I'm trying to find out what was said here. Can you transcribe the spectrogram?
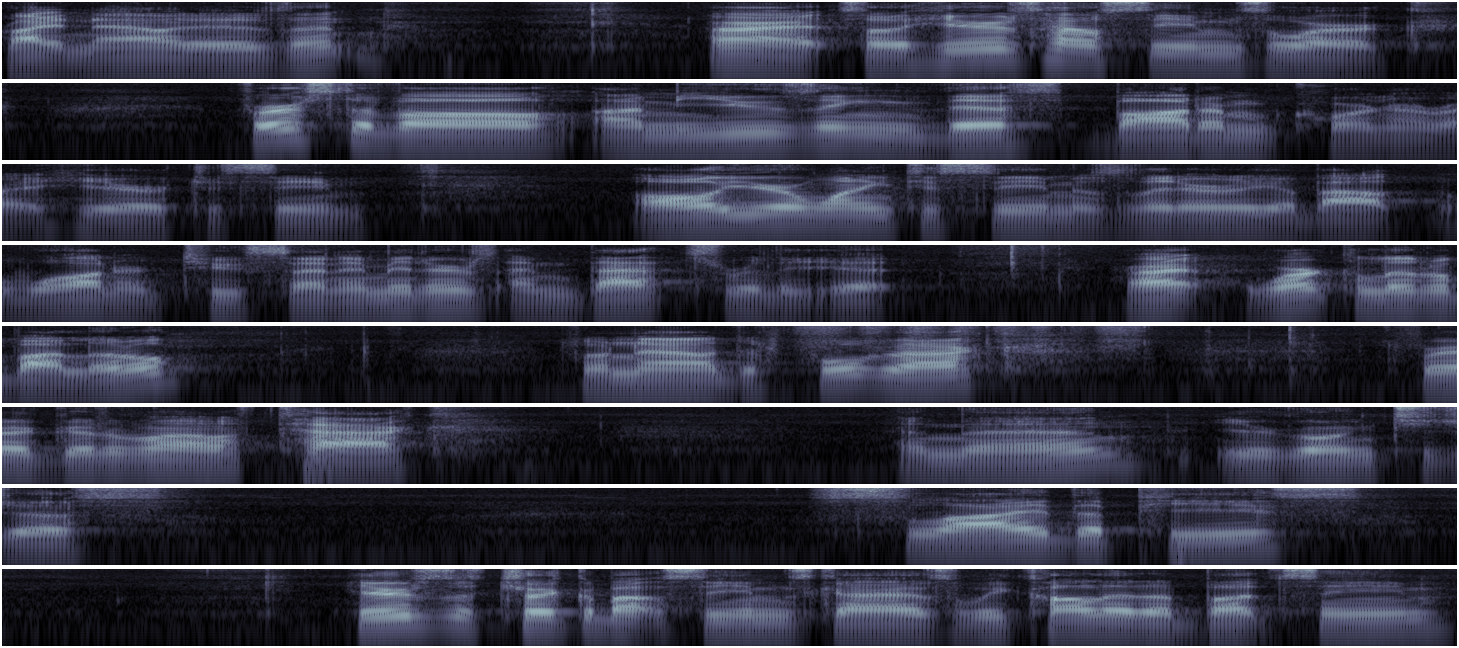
Right now it isn't. All right, so here's how seams work. First of all, I'm using this bottom corner right here to seam. All you're wanting to seam is literally about one or two centimeters, and that's really it. All right, work little by little. So now just pull back, for a good amount of tack, and then you're going to just slide the piece. Here's the trick about seams, guys. We call it a butt seam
